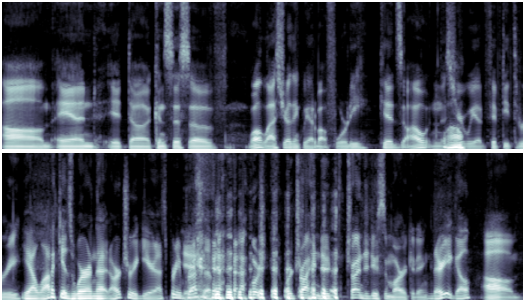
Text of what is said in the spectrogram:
um, and it uh, consists of well, last year I think we had about forty kids out, and this Wow. year we had fifty three. Yeah, a lot of kids wearing that archery gear. That's pretty impressive. we're, we're trying to trying to do some marketing. there you go. Um,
